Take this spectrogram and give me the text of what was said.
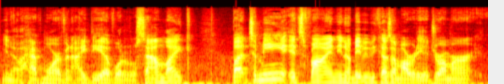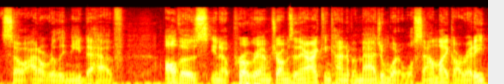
you know, have more of an idea of what it'll sound like. But to me, it's fine, you know, maybe because I'm already a drummer, so I don't really need to have all those, you know, programmed drums in there. I can kind of imagine what it will sound like already.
